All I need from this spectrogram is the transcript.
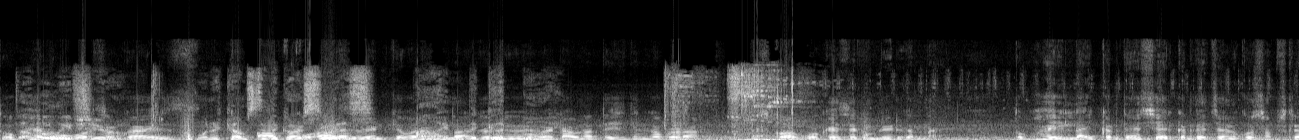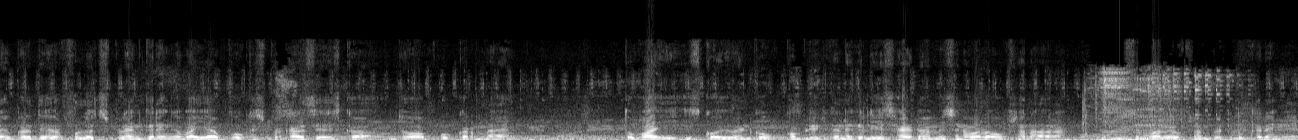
तो hello what's up. Guys When it comes to the Garcias, event के बारे में I'm बता जो न्यू इवेंट आवना तेईस दिन का पड़ा। इसको आपको कैसे कंप्लीट करना है? तो भाई लाइक कर दें शेयर कर दें चैनल को सब्सक्राइब कर दें और फुल एक्सप्लेन करेंगे भाई आपको किस प्रकार से इसका जो आपको करना है। तो भाई इसको इवेंट को कंप्लीट करने के लिए साइड में मिशन वाला ऑप्शन आ रहा है। उस मिशन वाले ऑप्शन पर क्लिक करेंगे।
